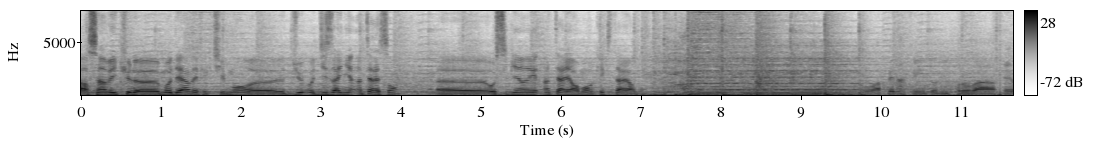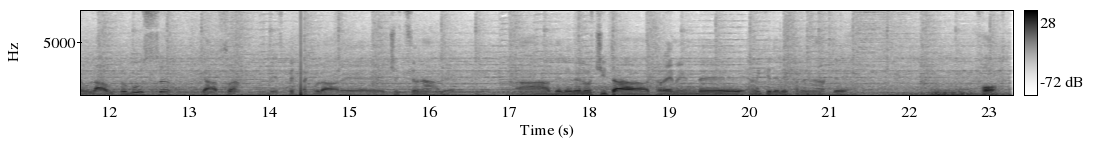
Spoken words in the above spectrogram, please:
Alors c'est un véhicule euh, moderne, effectivement, euh, du, au design intéressant, euh, aussi bien intérieurement qu'extérieurement. Ho appena finito di provare l'autobus, casa, è spettacolare, eccezionale, ha delle velocità tremende e anche delle frenate forti.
